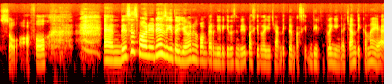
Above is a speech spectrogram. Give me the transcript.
so awful. And this is what it is gitu. Jangan nge-compare diri kita sendiri pas kita lagi cantik dan pas diri kita lagi nggak cantik karena ya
